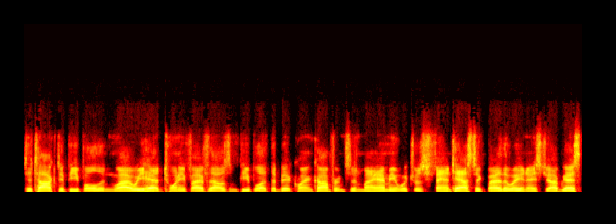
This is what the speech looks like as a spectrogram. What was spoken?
to talk to people, and why we had 25,000 people at the Bitcoin conference in Miami, which was fantastic, by the way. Nice job, guys.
